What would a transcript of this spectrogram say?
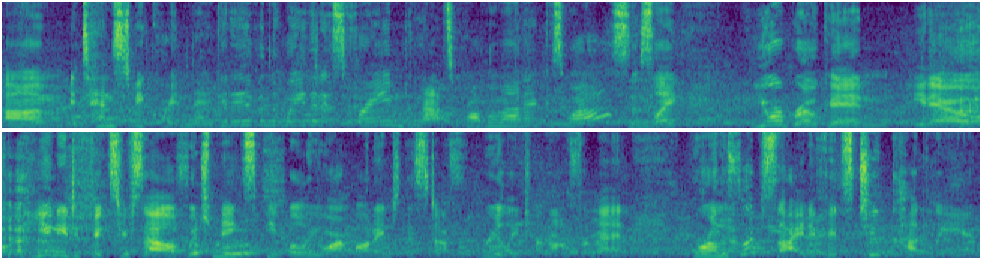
Um, it tends to be quite negative in the way that it's framed, and that's problematic as well. So it's Hmm. like, you're broken, you know, you need to fix yourself, which makes people who aren't bought into this stuff really turn off from it. Or on the flip side, if it's too cuddly and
